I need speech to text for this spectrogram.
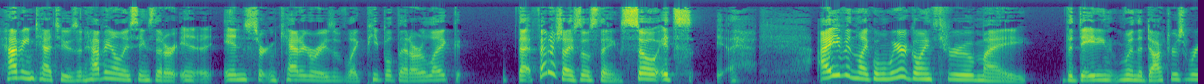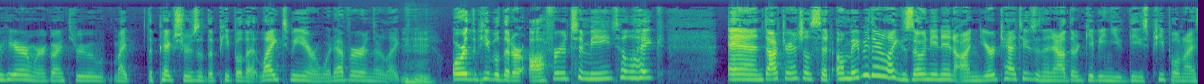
having tattoos and having all these things that are in in certain categories of like people that are like that fetishize those things. So it's I even like when we were going through my the dating when the doctors were here and we were going through my the pictures of the people that liked me or whatever and they're like mm-hmm. or the people that are offered to me to like and Dr. Angela said, "Oh, maybe they're like zoning in on your tattoos and then now they're giving you these people." And I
